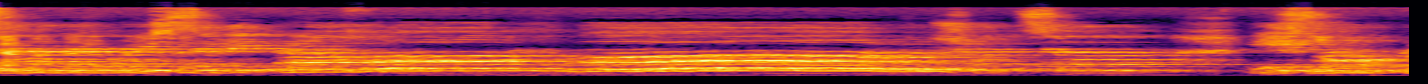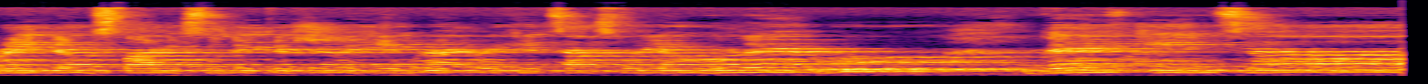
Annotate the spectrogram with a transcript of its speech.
вознісся на небо і сидить. І знову прийдемо славі судити живих і мертвих, і царство йому не буде кінця.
